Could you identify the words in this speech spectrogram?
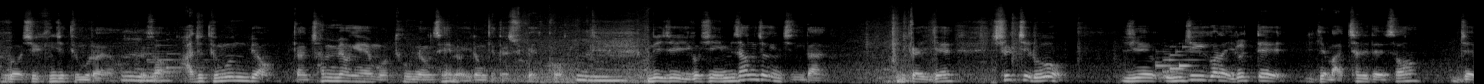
그것이 굉장히 드물어요. 음. 그래서 아주 드문 병, 그러니까 천 명에 뭐 두 명, 세 명 이런 게 될 수가 있고. 음, 근데 이제 이것이 임상적인 진단. 그러니까 이게 실제로 이게 움직이거나 이럴 때 이게 마찰이 돼서 이제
